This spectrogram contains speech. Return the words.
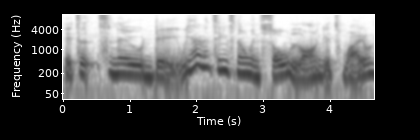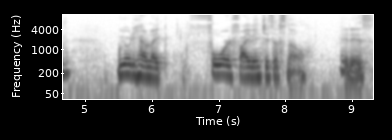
It's a snow day. We haven't seen snow in so long. It's wild. we already have like four or five inches of snow. It is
